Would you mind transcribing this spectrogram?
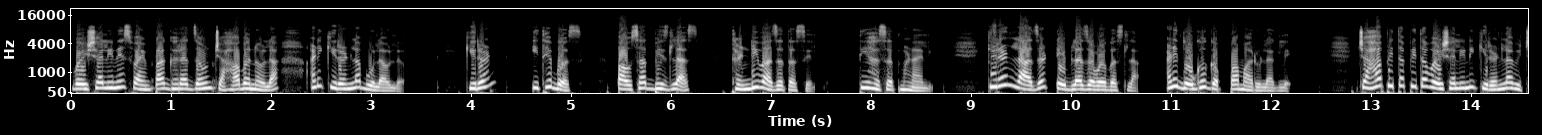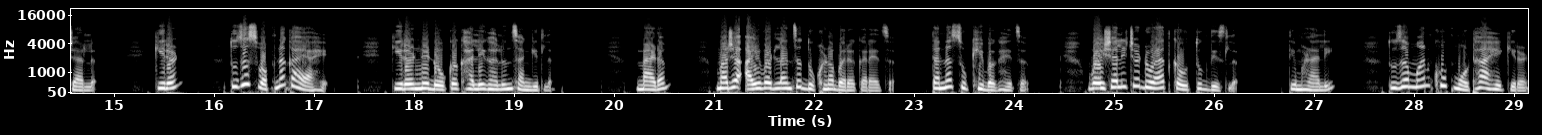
वैशालीने स्वयंपाकघरात जाऊन चहा बनवला आणि किरणला बोलावलं किरण इथे बस. पावसात भिजलास थंडी वाजत असेल. ती हसत म्हणाली. किरण लाजत टेबलाजवळ बसला आणि दोघं गप्पा मारू लागले. चहा पिता पिता वैशालीने किरणला विचारलं किरण तुझं स्वप्न काय आहे? किरणने डोकं खाली घालून सांगितलं मॅडम माझ्या आईवडिलांचं दुखणं बरं करायचं त्यांना सुखी बघायचं. वैशालीच्या डोळ्यात कौतुक दिसलं. ती म्हणाली तुझं मन खूप मोठं आहे किरण.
